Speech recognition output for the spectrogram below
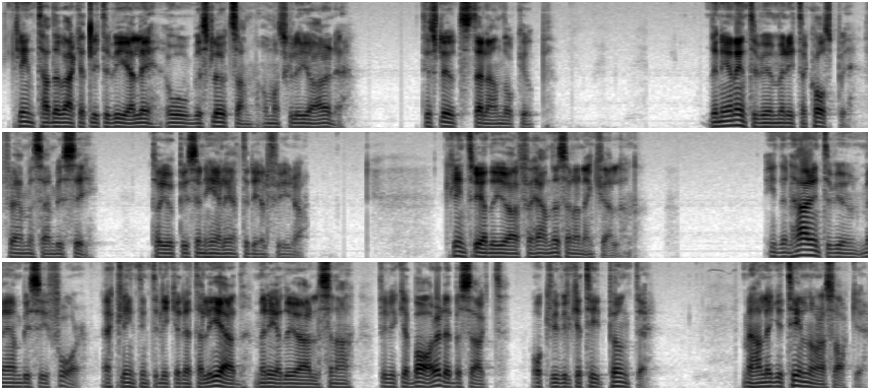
Clint hade verkat lite velig och obeslutsam om han skulle göra det. Till slut ställde han dock upp. Den ena intervjun med Rita Cosby för MSNBC tar ju upp i sin helhet i del 4. Clint redogör för händelserna den kvällen. I den här intervjun med NBC4 är Clint inte lika detaljerad med redogörelserna för vilka barer de besökt och vid vilka tidpunkter. Men han lägger till några saker.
